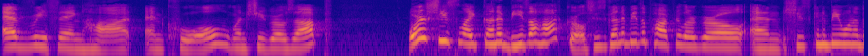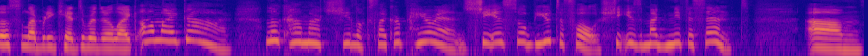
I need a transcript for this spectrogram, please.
everything hot and cool when she grows up, or she's like gonna be the hot girl. She's gonna be the popular girl, and she's gonna be one of those celebrity kids where they're like, oh my god, look how much she looks like her parents. She is so beautiful. She is magnificent. Um,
